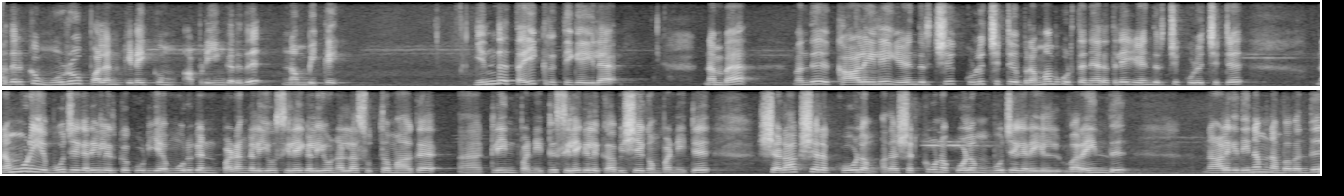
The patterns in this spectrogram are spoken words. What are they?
அதற்கு முழு பலன் கிடைக்கும் அப்படிங்கிறது நம்பிக்கை. இந்த தை கிருத்திகையில் நம்ம வந்து காலையிலே எழுந்திரிச்சு குளிச்சுட்டு பிரம்ம முகூர்த்த நேரத்திலே எழுந்திரிச்சு குளிச்சுட்டு நம்முடைய பூஜை கரையில் இருக்கக்கூடிய முருகன் படங்களையோ சிலைகளையோ நல்லா சுத்தமாக க்ளீன் பண்ணிவிட்டு சிலைகளுக்கு அபிஷேகம் பண்ணிவிட்டு ஷடாக்ஷர கோலம் அதாவது ஷட்கோண கோலம் பூஜை அறையில் வரைந்து நாளைய தினம் நம்ம வந்து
